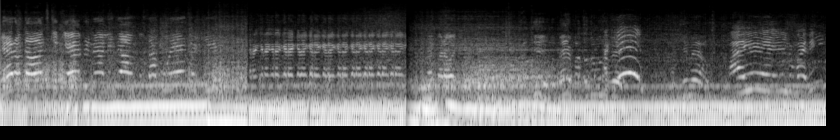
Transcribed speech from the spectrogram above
Quero andar antes que quebre, né, lindão? Tu tá moendo aqui. Vai para onde? Aqui, no meio, pra todo mundo ver. Aqui? Aqui mesmo. Aí ele não vai nem.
